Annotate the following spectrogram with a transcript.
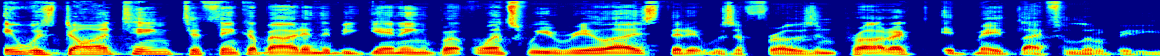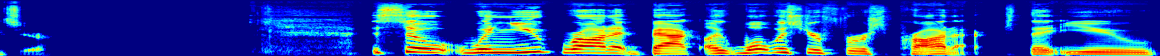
it was daunting to think about in the beginning but once we realized that it was a frozen product it made life a little bit easier. So when you brought it back like what was your first product that you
